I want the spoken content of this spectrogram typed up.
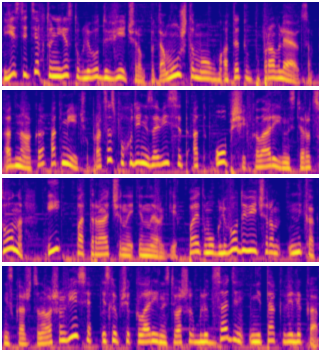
Есть и те, кто не ест углеводы вечером, потому что, мол, от этого поправляются. Однако, отмечу, процесс похудения зависит от общей калорийности рациона и потраченной энергии. Поэтому углеводы вечером никак не скажутся на вашем весе, если общая калорийность ваших блюд за день не так велика.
